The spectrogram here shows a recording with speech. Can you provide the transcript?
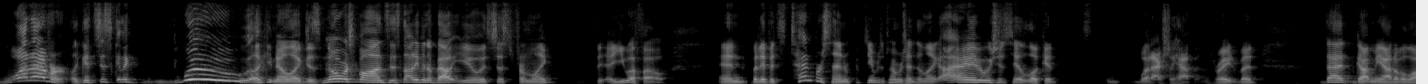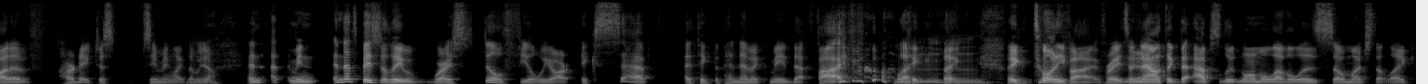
whatever. Like it's just gonna woo, like you know, like just no mm-hmm. response. It's not even about you. It's just from like a UFO. And but if it's ten percent, fifteen percent, twenty percent, then like ah, maybe we should take a look at what actually happened, right? But that got me out of a lot of heartache, just seeming like nobody. Yeah. And uh, I mean, and that's basically where I still feel we are, except I think the pandemic made that five, like mm-hmm. like like twenty five, right? So yeah. now it's like the absolute normal level is so much that like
